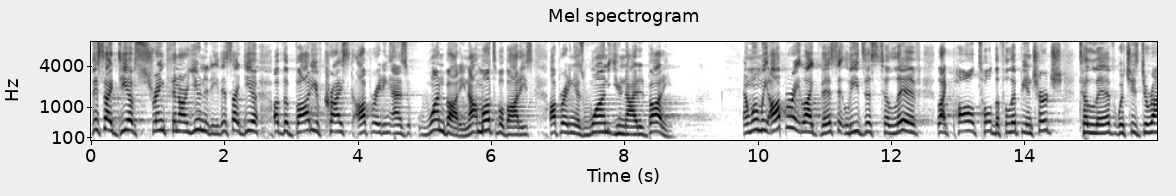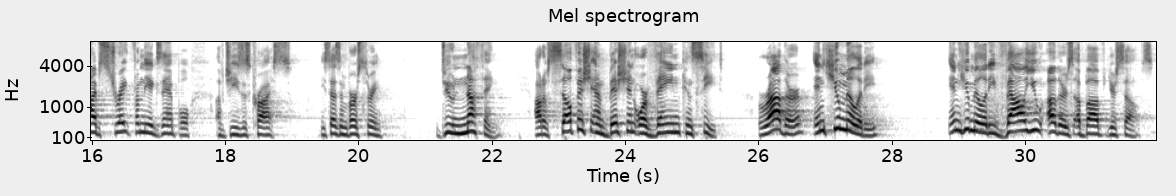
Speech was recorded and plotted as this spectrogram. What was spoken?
This idea of strength in our unity, this idea of the body of Christ operating as one body, not multiple bodies, operating as one united body. And when we operate like this, it leads us to live like Paul told the Philippian church to live, which is derived straight from the example of Jesus Christ. He says in verse 3 Do nothing out of selfish ambition or vain conceit. Rather, in humility, in humility, value others above yourselves,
